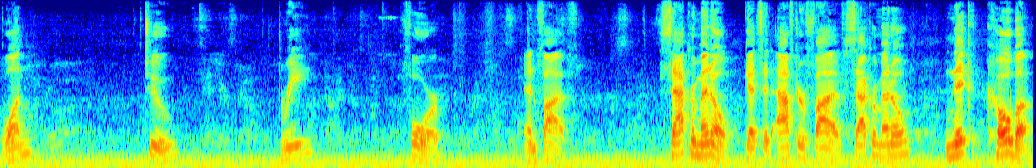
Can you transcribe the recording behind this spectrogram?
One, two, three, four, and five. Sacramento gets it after five. Sacramento, Nick Koba.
